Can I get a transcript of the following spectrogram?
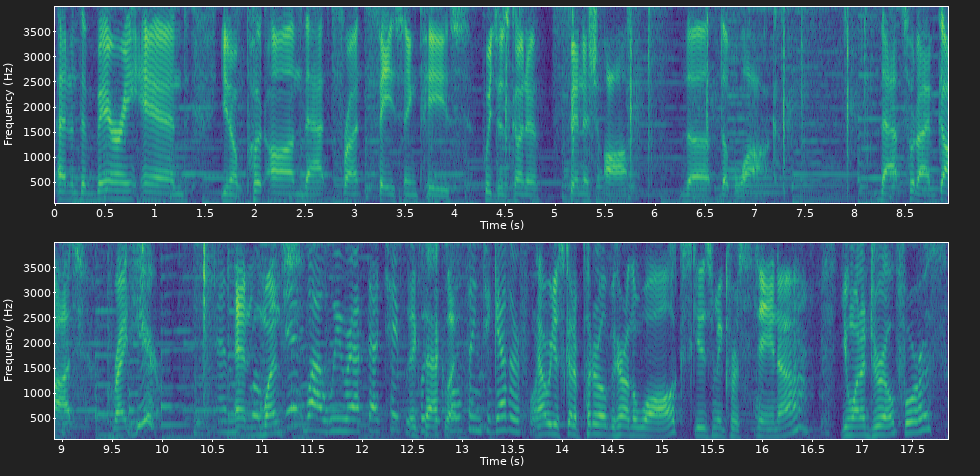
And at the very end, you know, put on that front-facing piece, which is going to finish off the, the block. That's what I've got right here. And, look And what we once- did while we were at that tape, we Exactly. put this whole thing together for Now you. we're just going to put it over here on the wall. Excuse me, Christina. You want to drill for us?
